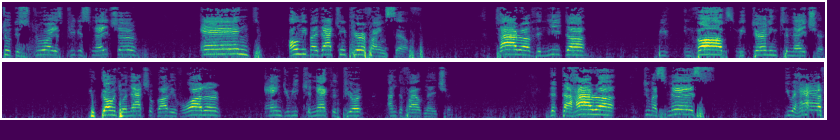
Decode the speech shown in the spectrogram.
to destroy his previous nature, and only by that can he purify himself. The Tara of the Nida involves returning to nature. You go into a natural body of water, and you reconnect with pure, undefiled nature. The Tahara, Tumas Mes, you have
